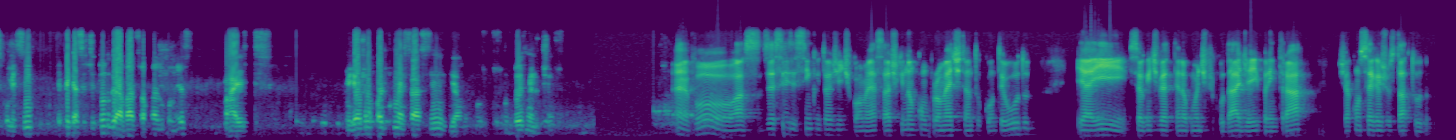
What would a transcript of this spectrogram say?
esse comecinho. Você tem que assistir tudo gravado só para no começo, mas Miguel já pode começar assim, Miguel, os dois minutinhos. É, vou às 16h05, então a gente começa. Acho que não compromete tanto o conteúdo. E aí, se alguém tiver tendo alguma dificuldade aí para entrar, já consegue ajustar tudo.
